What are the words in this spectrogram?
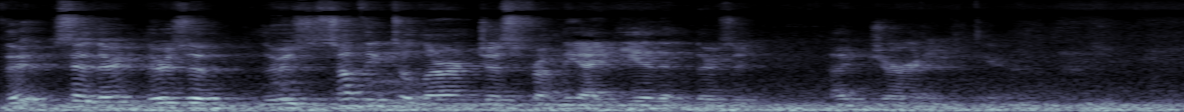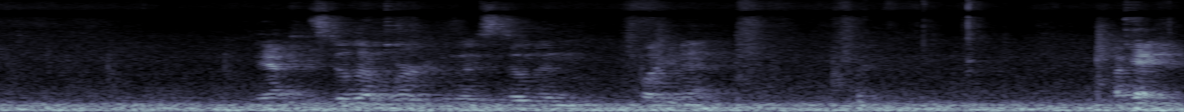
There, so there, there's a there's something to learn just from the idea that there's a, a journey here. Yeah, it still doesn't work because I still didn't plug it in. Okay,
